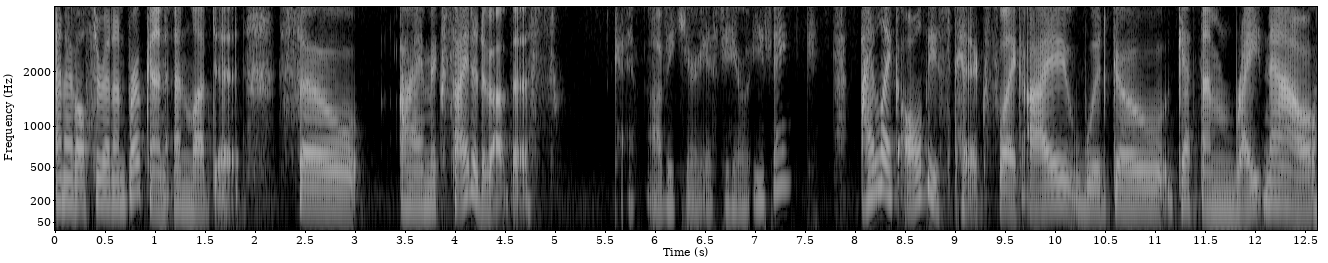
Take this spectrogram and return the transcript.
And I've also read Unbroken and loved it. So I'm excited about this. Okay. I'll be curious to hear what you think. I like all these picks. Like I would go get them right now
